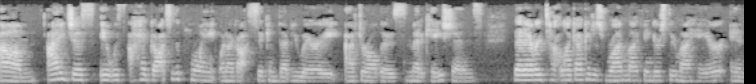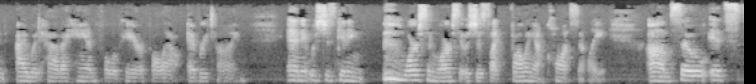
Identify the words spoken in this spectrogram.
Um, I just, it was, I had got to the point when I got sick in February after all those medications that every time, like I could just run my fingers through my hair and I would have a handful of hair fall out every time. And it was just getting worse and worse. It was just like falling out constantly. Um, so it's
